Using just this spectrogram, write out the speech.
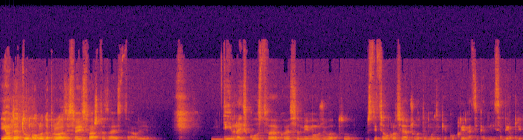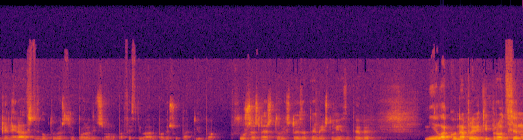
I onda je tu moglo da prolazi sve i svašta zaista, ali divna iskustva koja sam imao u životu, sticam okolo se ja čuo te muzike ko klinac kad nisam bio pripremljen različite zbog toga što sam porodično, ono, pa festivali, pa odeš u patiju, pa slušaš nešto što je za tebe i što nije za tebe. Nije lako napraviti procenu,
